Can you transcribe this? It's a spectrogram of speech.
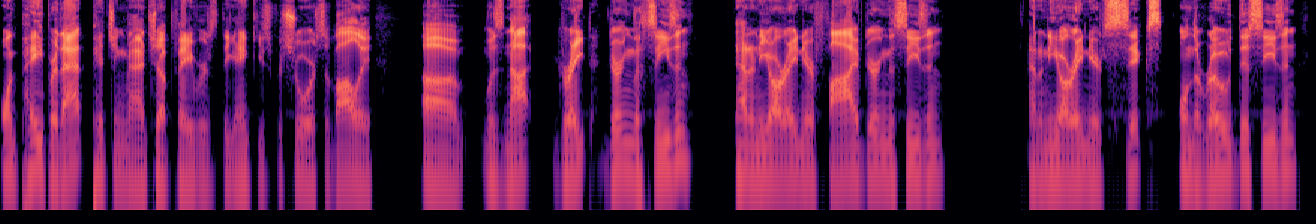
on paper, that pitching matchup favors the Yankees for sure. Civale uh, was not great during the season, had an ERA near five during the season, had an ERA near six on the road this season.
